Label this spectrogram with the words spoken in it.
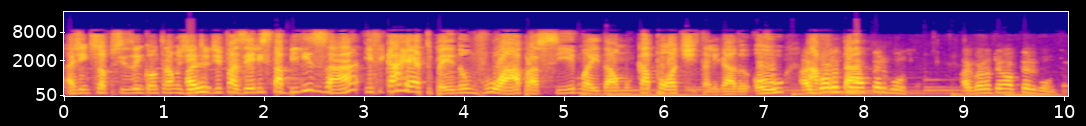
A gente só precisa encontrar um jeito aí... de fazer ele estabilizar e ficar reto, para ele não voar para cima e dar um capote, tá ligado? Ou Agora eu tenho uma pergunta. Agora eu tenho uma pergunta.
